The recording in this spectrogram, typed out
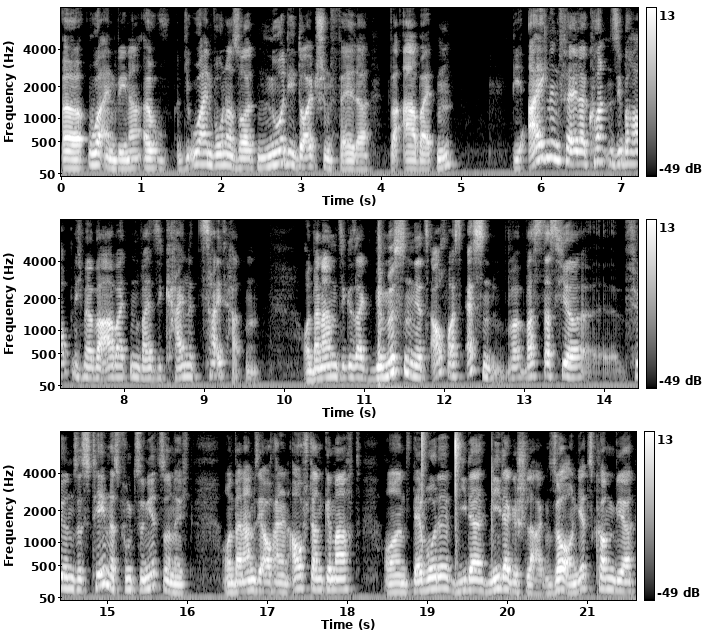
äh, Ureinwohner, äh, die Ureinwohner sollten nur die deutschen Felder bearbeiten die eigenen Felder konnten sie überhaupt nicht mehr bearbeiten, weil sie keine Zeit hatten. Und dann haben sie gesagt, wir müssen jetzt auch was essen. Was ist das hier für ein System? Das funktioniert so nicht. Und dann haben sie auch einen Aufstand gemacht und der wurde wieder niedergeschlagen. So, und jetzt kommen wir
